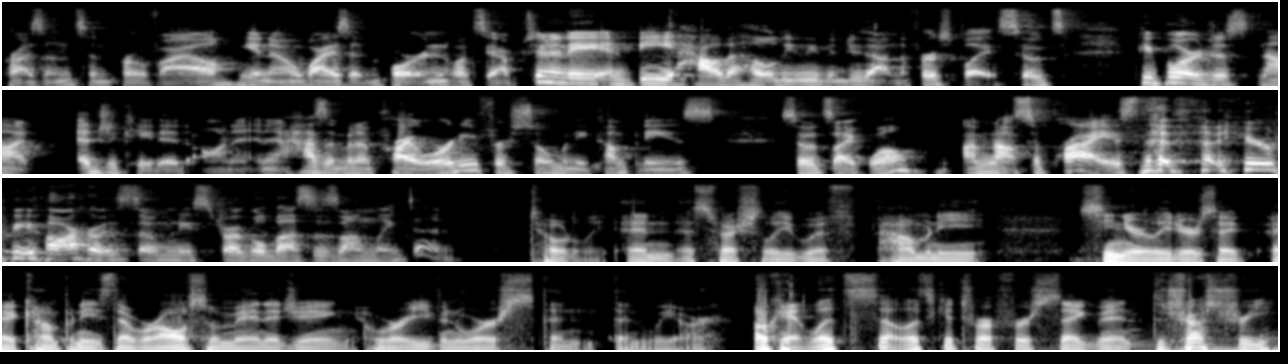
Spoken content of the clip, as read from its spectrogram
presence and profile. You know, why is it important? What's the opportunity? And B, how the hell do you even do that in the first place? So it's people are just not educated on it, and it hasn't been a priority for so many companies so it's like, well, I'm not surprised that, that here we are with so many struggle buses on LinkedIn. Totally. And especially with how many senior leaders at, at, companies that we're also managing who are even worse than than we are. Okay, let's uh, let's get to our first segment, the trust tree.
